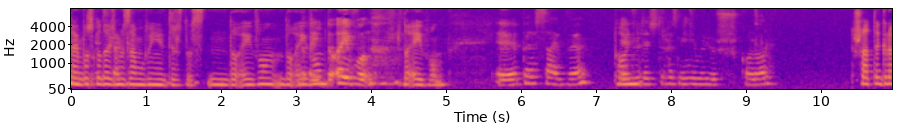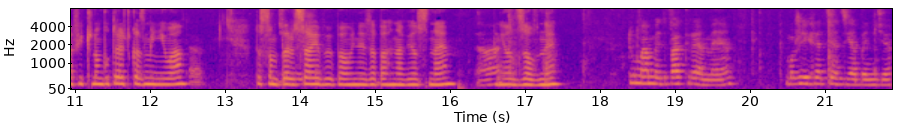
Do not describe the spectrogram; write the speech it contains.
Tak, bo składaliśmy tak. zamówienie też do, do Avon, do Avon, do Avon. do Avon. Persajwy. Jak Powinny, widać trochę zmieniły już kolor. szatę graficzną buteleczka zmieniła. Tak. To są persajwy, pełny zapach na wiosnę, tak. nieodzowny. Tu mamy dwa kremy. Może ich recenzja będzie.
